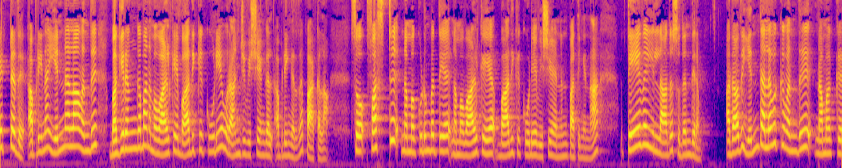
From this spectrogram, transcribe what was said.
கெட்டது அப்படின்னா என்னெல்லாம் வந்து பகிரங்கமாக நம்ம வாழ்க்கையை பாதிக்கக்கூடிய ஒரு அஞ்சு விஷயங்கள் அப்படிங்கிறத பார்க்கலாம். ஸோ ஃபஸ்ட்டு நம்ம குடும்பத்தையே நம்ம வாழ்க்கையை பாதிக்கக்கூடிய விஷயம் என்னன்னு பார்த்தீங்கன்னா தேவையில்லாத சுதந்திரம். அதாவது எந்த அளவுக்கு வந்து நமக்கு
